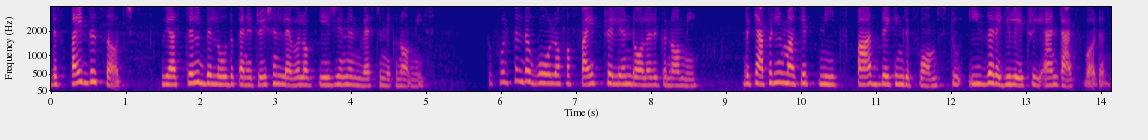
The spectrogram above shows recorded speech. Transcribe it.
Despite this surge, we are still below the penetration level of Asian and Western economies. To fulfill the goal of a $5 trillion economy, the capital market needs path breaking reforms to ease the regulatory and tax burden.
